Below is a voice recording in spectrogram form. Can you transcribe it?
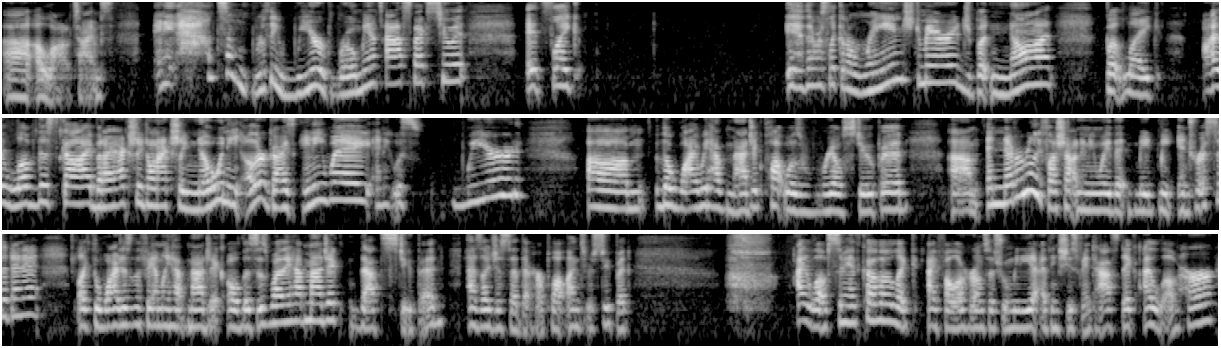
uh, a lot of times. And it had some really weird romance aspects to it. It's like yeah, there was like an arranged marriage, but not. But like, I love this guy, but I actually don't actually know any other guys anyway. And it was weird. Um, the why we have magic plot was real stupid. um, and never really flesh out in any way that made me interested in it. Like the why does the family have magic? Oh, this is why they have magic? That's stupid. As I just said that her plot lines are stupid. I love Samantha Cohoe. Like I follow her on social media. I think she's fantastic. I love her.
